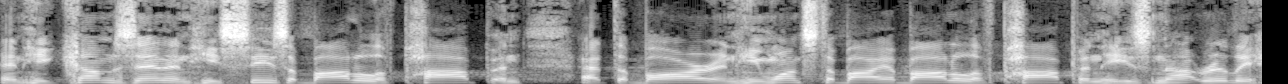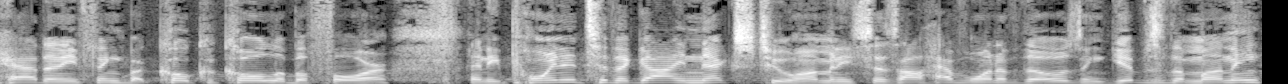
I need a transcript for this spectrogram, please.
and he comes in and he sees a bottle of pop and at the bar and he wants to buy a bottle of pop and he's not really had anything but Coca-Cola before for. And he pointed to the guy next to him and he says, I'll have one of those and gives the money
